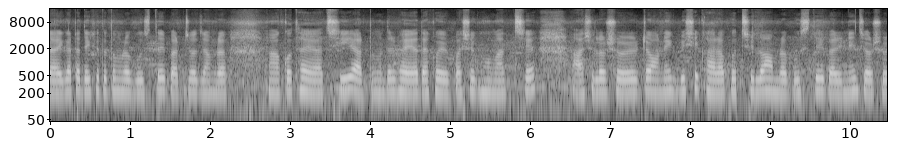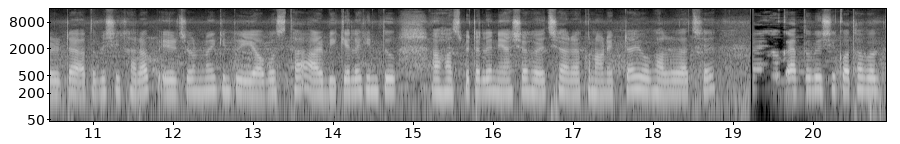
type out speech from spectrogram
জায়গাটা দেখে তো তোমরা বুঝতেই পারছ যে আমরা কোথায় আছি। আর তোমাদের ভাইয়া দেখো এ পাশে ঘুমাচ্ছে। আসলে ওর শরীরটা অনেক বেশি খারাপ হচ্ছিল, আমরা বুঝতেই পারিনি যে ওর শরীরটা এত বেশি খারাপ। এর জন্যই কিন্তু এই অবস্থা, আর বিকেলে কিন্তু হসপিটালে নিয়ে আসা হয়েছে, আর এখন অনেকটাই ও ভালো আছে। এত বেশি কথা বলতে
